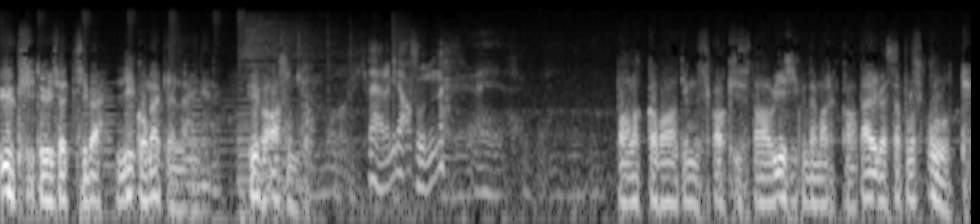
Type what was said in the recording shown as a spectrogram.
Yksityisetsivä Niko Mäkeläinen. Hyvä asunto. Täällä minä asun. Palkkavaatimus 250 markkaa päivässä plus kulut.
